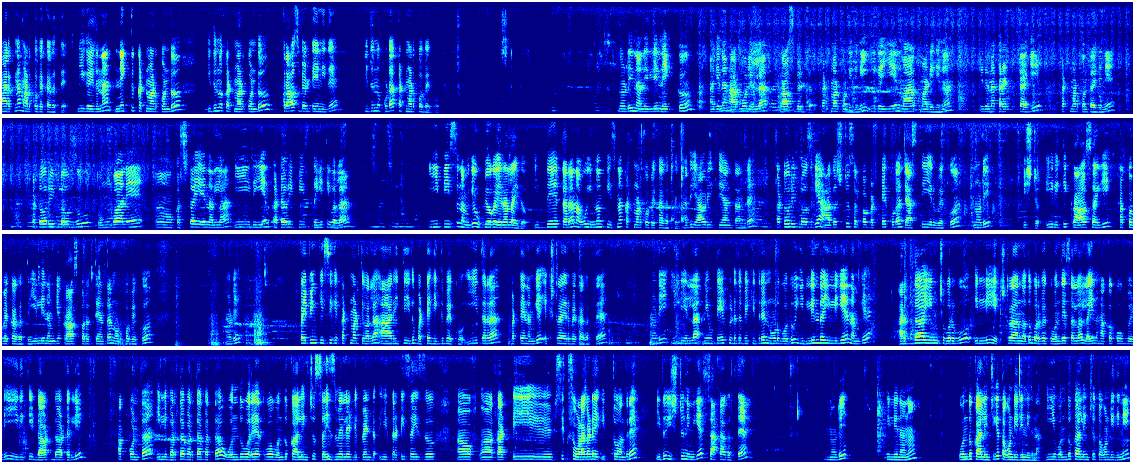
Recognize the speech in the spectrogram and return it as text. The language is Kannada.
ಮಾರ್ಕ್ನ ಮಾಡ್ಕೋಬೇಕಾಗತ್ತೆ. ಈಗ ಇದನ್ನು ನೆಕ್ ಕಟ್ ಮಾಡಿಕೊಂಡು ಇದನ್ನು ಕಟ್ ಮಾಡಿಕೊಂಡು ಕ್ರಾಸ್ ಬೆಲ್ಟ್ ಏನಿದೆ, ಇದನ್ನು ಕೂಡ ಕಟ್ ಮಾಡ್ಕೋಬೇಕು. ನೋಡಿ ನಾನು ಇಲ್ಲಿ ನೆಕ್ ಹಾಗೆಯೇ ಹಾರ್ಮೋಲ್ ಎಲ್ಲ ಕ್ರಾಸ್ ಬೆಲ್ಟ್ ಕಟ್ ಮಾಡ್ಕೊಂಡಿದ್ದೀನಿ. ಈಗ ಏನು ಮಾರ್ಕ್ ಮಾಡಿದ್ದೀನೋ ಇದನ್ನು ಕರೆಕ್ಟಾಗಿ ಕಟ್ ಮಾಡ್ಕೊತಾ ಇದ್ದೀನಿ. ಕಟೋರಿ ಬ್ಲೌಸು ತುಂಬಾ ಕಷ್ಟ ಏನಲ್ಲ. ಈ ಇದು ಏನು ಕಟೋರಿ ಪೀಸ್ ತೆಗಿತೀವಲ್ಲ ಈ ಪೀಸ್ ನಮಗೆ ಉಪಯೋಗ ಇರಲ್ಲ ಇದು. ಇದೇ ಥರ ನಾವು ಇನ್ನೊಂದು ಪೀಸ್ನ ಕಟ್ ಮಾಡ್ಕೋಬೇಕಾಗತ್ತೆ. ಅದು ಯಾವ ರೀತಿ ಅಂತ ಅಂದರೆ ಕಟೋರಿ ಬ್ಲೌಸ್ಗೆ ಆದಷ್ಟು ಸ್ವಲ್ಪ ಬಟ್ಟೆ ಕೂಡ ಜಾಸ್ತಿ ಇರಬೇಕು. ನೋಡಿ, ಇಷ್ಟು. ಈ ರೀತಿ ಕ್ರಾಸ್ ಆಗಿ ಹಾಕ್ಕೋಬೇಕಾಗತ್ತೆ. ಎಲ್ಲಿ ನಮಗೆ ಕ್ರಾಸ್ ಬರುತ್ತೆ ಅಂತ ನೋಡ್ಕೋಬೇಕು. ನೋಡಿ ಪೈಪಿಂಗ್ ಪೀಸಿಗೆ ಕಟ್ ಮಾಡ್ತೀವಲ್ಲ, ಆ ರೀತಿ ಇದು ಬಟ್ಟೆ ಹಿಗ್ಗಬೇಕು ಈ ಥರ ಬಟ್ಟೆ ನಮಗೆ ಎಕ್ಸ್ಟ್ರಾ ಇರಬೇಕಾಗತ್ತೆ. ನೋಡಿ, ಇಲ್ಲಿ ಎಲ್ಲ ನೀವು ಟೇಪ್ ಹಿಡಿದು ಬೇಕಿದ್ರೆ ನೋಡ್ಬೋದು. ಇಲ್ಲಿಂದ ಇಲ್ಲಿಗೆ ನಮಗೆ ಅರ್ಧ ಇಂಚ್ವರೆಗೂ ಇಲ್ಲಿ ಎಕ್ಸ್ಟ್ರಾ ಅನ್ನೋದು ಬರಬೇಕು. ಒಂದೇ ಸಲ ಲೈನ್ ಹಾಕಕ್ಕೆ ಹೋಗಬೇಡಿ. ಈ ರೀತಿ ಡಾಟ್ ಡಾಟಲ್ಲಿ ಹಾಕ್ಕೊತ ಇಲ್ಲಿ ಬರ್ತಾ ಬರ್ತಾ ಬರ್ತಾ ಒಂದೂವರೆ ಅಥವಾ ಒಂದು ಕಾಲು ಇಂಚು ಸೈಜ್ ಮೇಲೆ ಡಿಪೆಂಡ್ ಈ ತರ್ಟಿ ಸೈಜು ತರ್ಟಿ ಸಿಕ್ಸ್ ಒಳಗಡೆ ಇತ್ತು ಅಂದರೆ ಇದು ಇಷ್ಟು ನಿಮಗೆ ಸಾಕಾಗುತ್ತೆ. ನೋಡಿ, ಇಲ್ಲಿ ನಾನು ಒಂದು ಕಾಲು ಇಂಚಿಗೆ ತೊಗೊಂಡಿದ್ದೀನಿ ಇದನ್ನು. ಈ ಒಂದು ಕಾಲು ಇಂಚು ತೊಗೊಂಡಿದ್ದೀನಿ.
